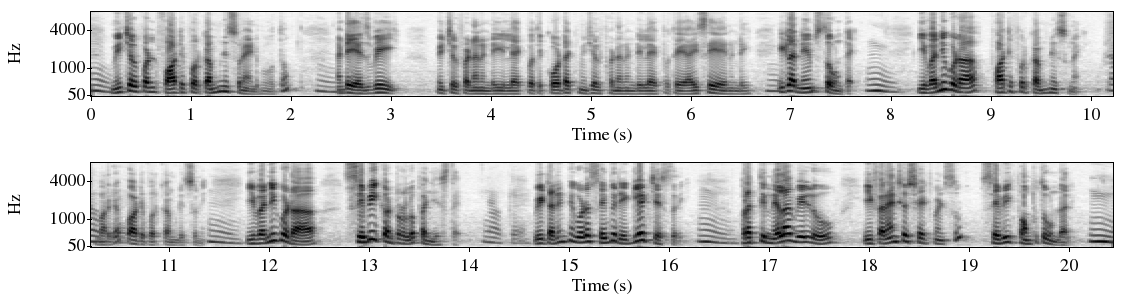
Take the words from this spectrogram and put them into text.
Mutual fund forty four companies ఉన్నాయండి మొత్తం. అంటే ఎస్బీఐ మ్యూచువల్ ఫండ్ అనండి లేకపోతే కోటక్ మ్యూచువల్ ఫండ్ అనండి లేకపోతే ఐసిఐ అనండి ఇట్లా నేమ్స్తో ఉంటాయి. ఇవన్నీ కూడా ఫార్టీ ఫోర్ కంపెనీస్ ఉన్నాయి. సుమారుగా ఫార్టీ ఫోర్ కంపెనీస్ ఉన్నాయి. ఇవన్నీ కూడా సెబీ కంట్రోల్లో పనిచేస్తాయి. వీటన్నిటిని కూడా సెబీ రెగ్యులేట్ చేస్తుంది. Hmm. ప్రతి నెల వీళ్ళు ఈ ఫైనాన్షియల్ స్టేట్మెంట్స్ సెబీకి పంపుతూ ఉండాలి. Hmm.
